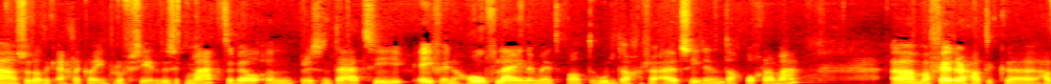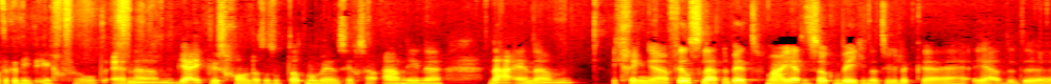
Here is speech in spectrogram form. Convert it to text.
Uh, zodat ik eigenlijk kan improviseren. Dus ik maakte wel een presentatie even in hoofdlijnen met wat, hoe de dag er zou uitzien in een dagprogramma. Uh, maar verder had ik, uh, had ik het niet ingevuld. En um, ja, ik wist gewoon dat het op dat moment zich zou aandienen. Nou, en um, ik ging veel te laat naar bed. Maar ja, dat is ook een beetje natuurlijk ja, de, de,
